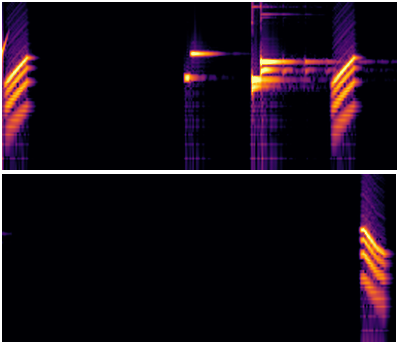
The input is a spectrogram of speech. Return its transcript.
What? What? Oh.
